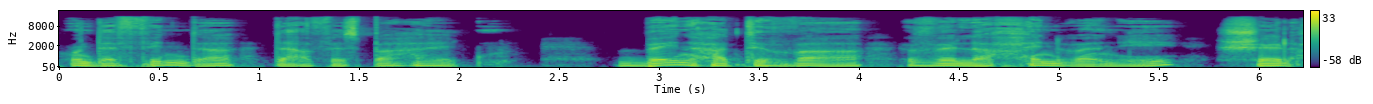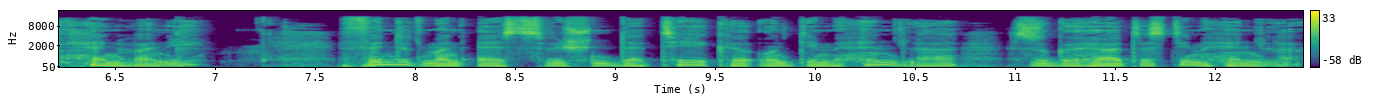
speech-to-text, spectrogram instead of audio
und der Finder darf es behalten. Ben Hativa vela Henvani shel Henvani. Findet man es zwischen der Theke und dem Händler, so gehört es dem Händler.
